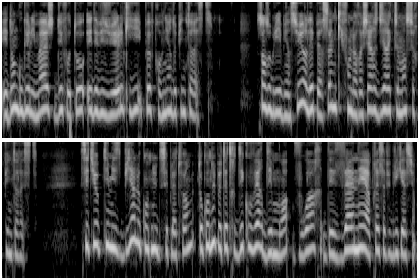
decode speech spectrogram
et dans Google Images des photos et des visuels qui peuvent provenir de Pinterest. Sans oublier bien sûr les personnes qui font leurs recherches directement sur Pinterest. Si tu optimises bien le contenu de ces plateformes, ton contenu peut être découvert des mois, voire des années après sa publication.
